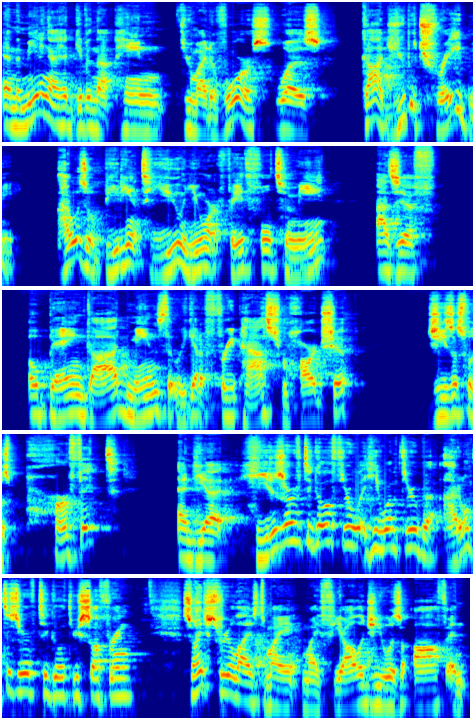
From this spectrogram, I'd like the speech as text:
And the meaning I had given that pain through my divorce was God, you betrayed me. I was obedient to you and you weren't faithful to me, as if obeying God means that we get a free pass from hardship. Jesus was perfect, and yet he deserved to go through what he went through, but I don't deserve to go through suffering. So I just realized my my theology was off, and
